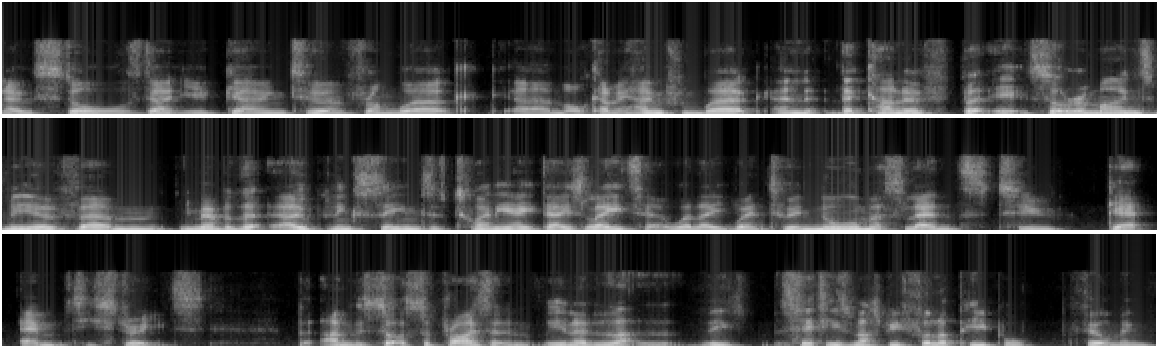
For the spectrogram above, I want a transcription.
know stalls don't you going to and from work um, or coming home from work. And the kind of but it sort of reminds me of um, you remember the opening scenes of 28 days later where they went to enormous lengths to get empty streets. But i'm sort of surprised that you know these cities must be full of people filming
